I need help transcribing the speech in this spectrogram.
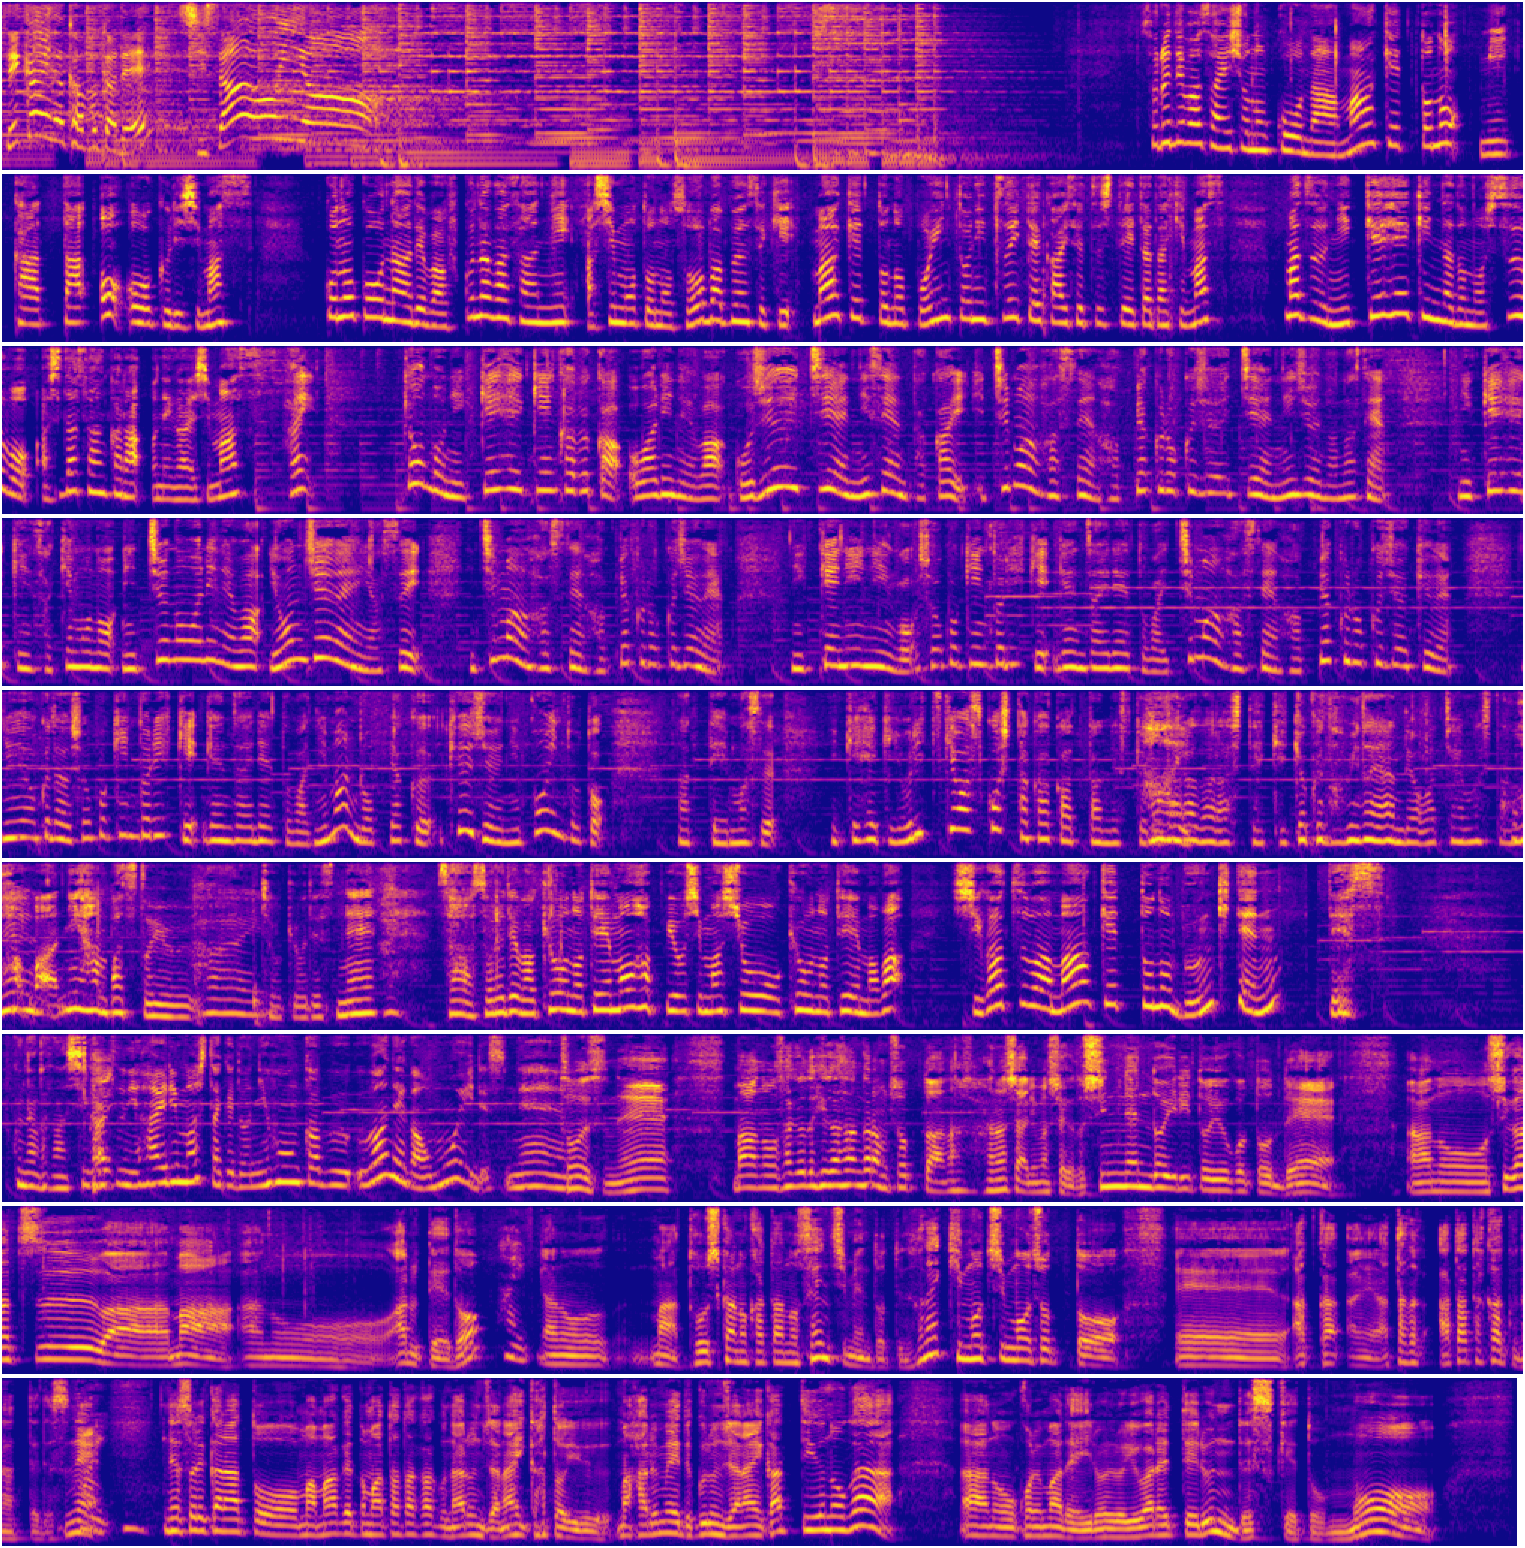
世界の株価で資産運用それでは最初のコーナー、マーケットの見方をお送りします。このコーナーでは福永さんに足元の相場分析、マーケットのポイントについて解説していただきます。まず日経平均などの指数を芦田さんからお願いします。はい。今日の日経平均株価終値は51円2銭高い18,861円27銭。日経平均先物日中の終値は40円安い18,860円日経225証拠金取引現在レートは18,869円ニューヨークダウ証拠金取引現在レートは2692ポイントとなっています。日経平均寄り付きは少し高かったんですけど、はい、だらだらして結局伸び悩んで終わっちゃいましたね。小幅に反発という状況ですね、はい、さあそれでは今日のテーマを発表しましょう。今日のテーマは4月はマーケットの分岐点です。福永さん、4月に入りましたけど、はい、日本株、上値が重いですね。そうですね。まあ、あの、先ほど比嘉さんからもちょっと話ありましたけど、新年度入りということで、あの、4月は、まあ、あの、ある程度、はい、あの、まあ、投資家の方のセンチメントっていうんですかね、気持ちもちょっと、えー、あか、えー、暖かくなってですね、はい、で、それからあと、まあ、マーケットも暖かくなるんじゃないかという、まあ、春めいてくるんじゃないかっていうのが、あの、これまでいろいろ言われてるんですけども、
